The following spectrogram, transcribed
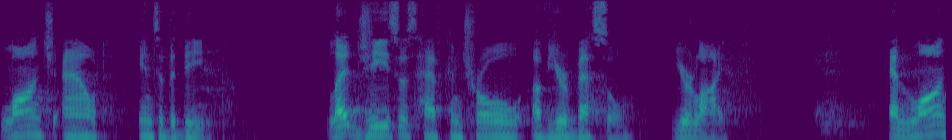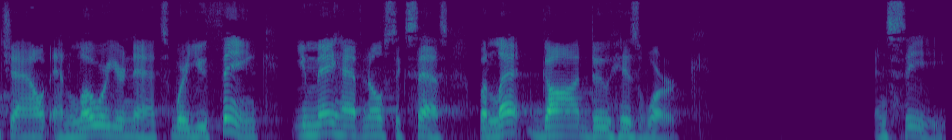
Launch out into the deep. Let Jesus have control of your vessel, your life. And launch out and lower your nets where you think you may have no success, but let God do His work and see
